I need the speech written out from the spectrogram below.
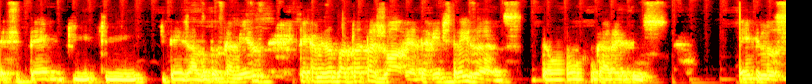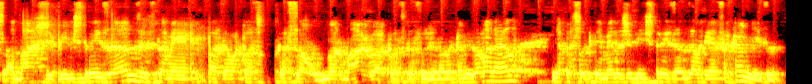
esse tempo que, que, que, tem já as outras camisas, que é a camisa do atleta jovem, até 23 anos. Então, o cara, os, entre os abaixo de 23 anos, eles também fazem uma classificação normal, igual a classificação geral da camisa amarela, e a pessoa que tem menos de 23 anos, ela ganha essa camisa.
